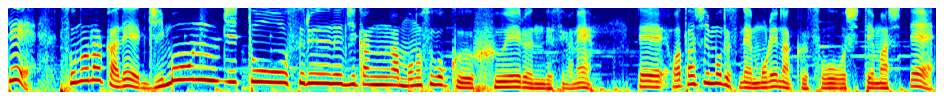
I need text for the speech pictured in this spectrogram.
で、その中で自問自答する時間がものすごく増えるんですよね。で、私もですね、漏れなくそうしてまして、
